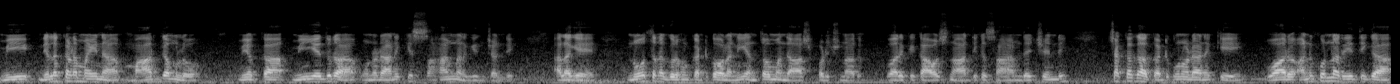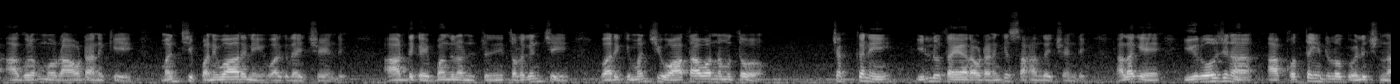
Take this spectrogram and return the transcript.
మీ నిలకడమైన మార్గంలో మీ యొక్క మీ ఎదుర ఉండడానికి సహాయం అందించండి అలాగే నూతన గృహం కట్టుకోవాలని ఎంతోమంది ఆశపడుచున్నారు. వారికి కావాల్సిన ఆర్థిక సహాయం తెచ్చండి చక్కగా కట్టుకోవడానికి వారు అనుకున్న రీతిగా ఆ గృహము రావడానికి మంచి పనివారిని వారికి దయచేయండి. ఆర్థిక ఇబ్బందుల నుంచి తొలగించి వారికి మంచి వాతావరణంతో చక్కని ఇల్లు తయారవడానికి సహాయం తెచ్చండి అలాగే ఈ రోజున ఆ కొత్త ఇంటిలోకి వెలుచున్న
